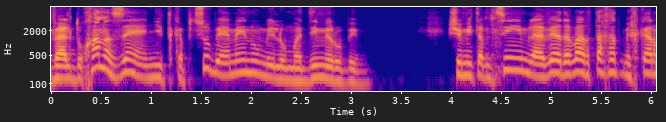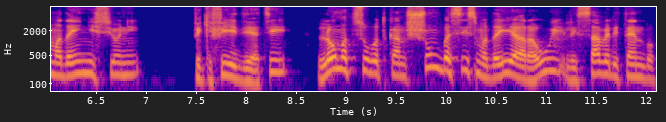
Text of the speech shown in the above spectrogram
ועל דוכן הזה נתקבצו בימינו מלומדים מרובים, שמתאמצים להביא הדבר תחת מחקר מדעי ניסיוני, וכפי ידיעתי, לא מצאו עוד כאן שום בסיס מדעי הראוי לישא וליתן בו.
